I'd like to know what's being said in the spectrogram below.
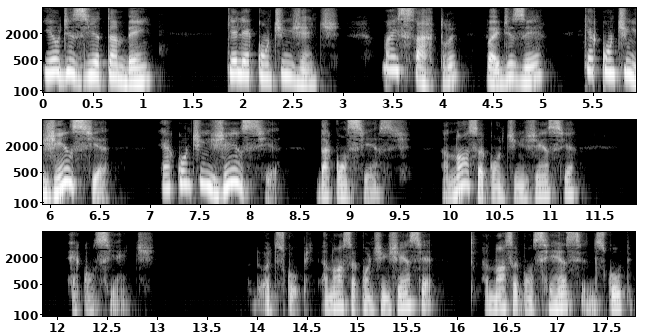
E eu dizia também que ele é contingente. Mas Sartre vai dizer que a contingência é a contingência da consciência. A nossa contingência é consciente. Oh, desculpe, a nossa contingência, a nossa consciência, desculpe,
